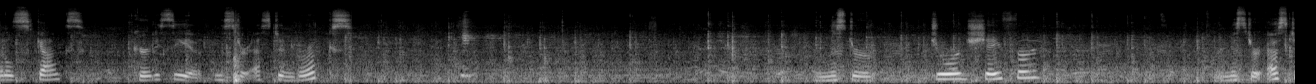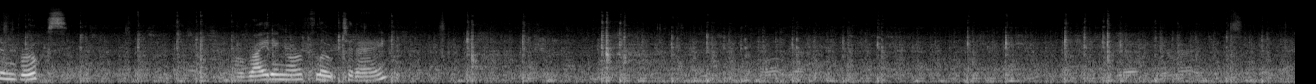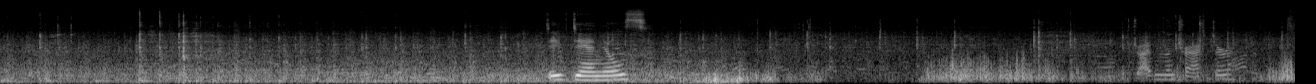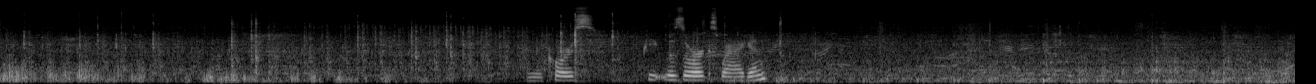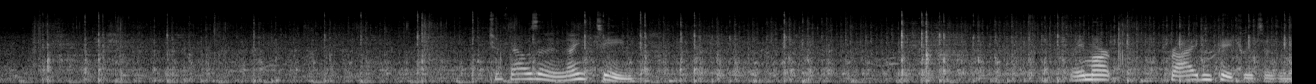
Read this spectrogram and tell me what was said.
Little Skunks, courtesy of Mr. Eston Brooks. And Mr. George Schaefer and Mr. Eston Brooks are riding our float today. Dave Daniels. Driving the tractor. And of course, Pete Lazork's wagon. Two thousand and nineteen. They mark pride and patriotism.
